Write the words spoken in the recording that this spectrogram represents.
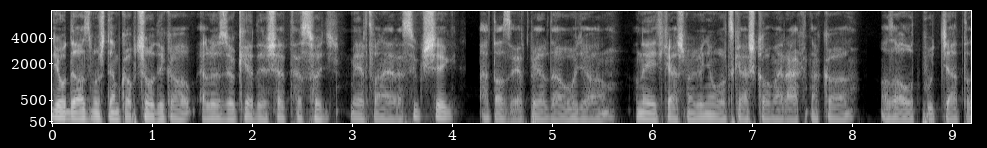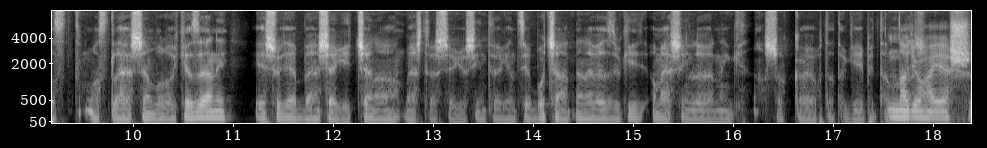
Jó, de az most nem kapcsolódik az előző kérdésedhez, hogy miért van erre szükség. Hát azért például, hogy a, a 4K-s meg a 8K-s kameráknak a, az outputját azt, azt lehessen valahogy kezelni, és hogy ebben segítsen a mesterséges intelligencia. Bocsánat, ne nevezzük így, a machine learning, az sokkal jobb, tehát a gépi tanulás. Nagyon helyes.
